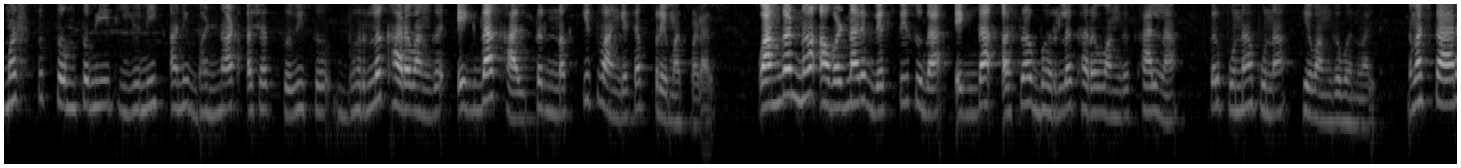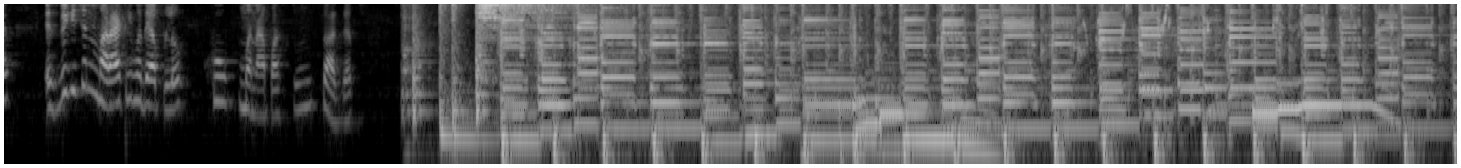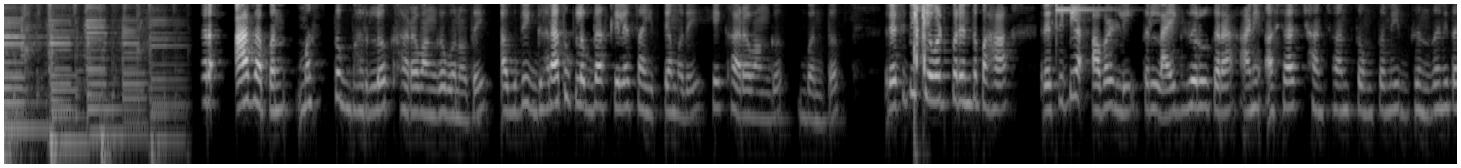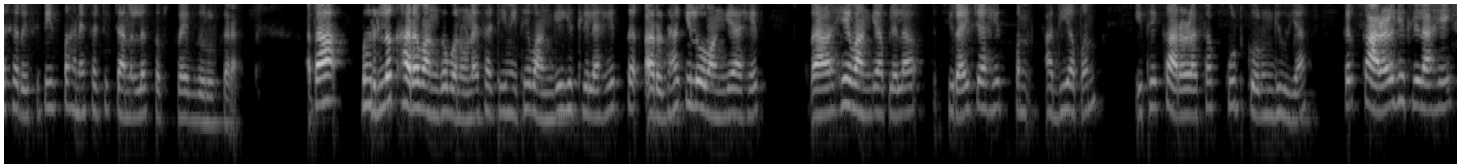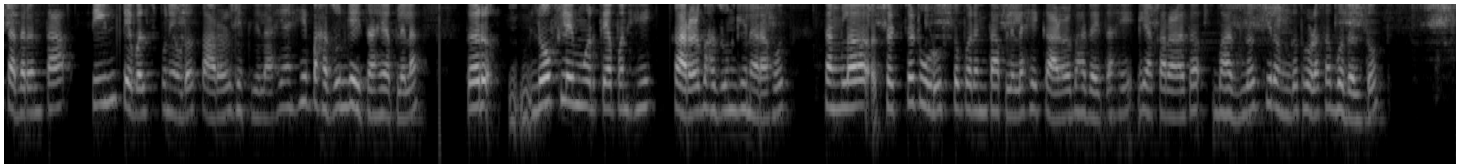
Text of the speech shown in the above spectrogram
मस्त चमचमीत युनिक आणि भन्नाट अशा चवीचं भरलं खारं वांग एकदा खाल तर नक्कीच वांग्याच्या प्रेमात पडाल. वांग न आवडणारे व्यक्तीसुद्धा एकदा असं भरलं खारं वांग खाल ना तर पुन्हा पुन्हा हे वांग बनवाल. नमस्कार. एस बी किचन मराठीमध्ये आपलं खूप मनापासून स्वागत. आज आपण मस्त भरलं खारं वांग बनवतोय. अगदी घरात उपलब्ध असलेल्या साहित्यामध्ये हे खारं वांग बनतं. रेसिपी शेवटपर्यंत पहा. रेसिपी आवडली तर लाईक जरूर करा आणि अशाच छान छान चमचमीत झणझणीत अशा रेसिपीज पाहण्यासाठी चॅनलला सबस्क्राईब जरूर करा. आता भरलं खारं वांग बनवण्यासाठी मी इथे वांगे घेतलेले आहेत. तर अर्धा किलो वांगे आहेत. हे वांगे आपल्याला चिरायचे आहेत. पण आधी आपण इथे कारळाचा कूट करून घेऊया. तर कारळ घेतलेलं आहे. साधारणतः तीन टेबलस्पून एवढं कारळ घेतलेलं आहे. आणि हे भाजून घ्यायचं आहे आपल्याला. तर लो फ्लेमवरती आपण हे कारळ भाजून घेणार आहोत. चांगलं चटचट उडूस्तोपर्यंत आपल्याला हे कारळ भाजायचं आहे. या कारळाचा भाजलं की रंग थोडासा बदलतो.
